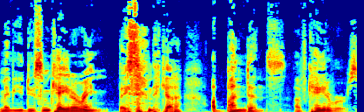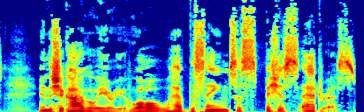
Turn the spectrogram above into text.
maybe you do some catering. They say they got an abundance of caterers in the Chicago area who all have the same suspicious address.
